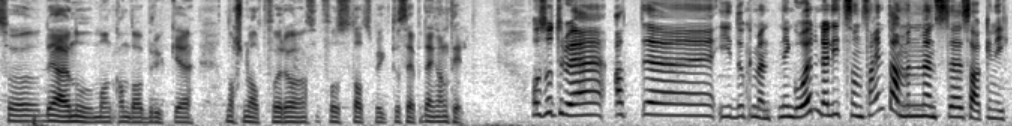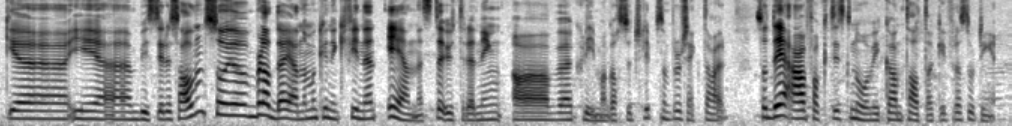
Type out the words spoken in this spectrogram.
Så det er jo noe man kan da bruke nasjonalt for å få Statsbygg til å se på det en gang til. Og så tror jeg at eh, i dokumentene i går, det er litt sånn seint, da, men mens eh, saken gikk eh, i eh, bystyresalen, så bladde jeg gjennom og kunne ikke finne en eneste utredning av eh, klimagassutslipp som prosjektet har. Så det er faktisk noe vi kan ta tak i fra Stortinget.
